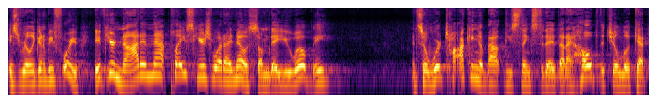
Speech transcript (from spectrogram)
is really going to be for you. If you're not in that place, here's what I know someday you will be. And so we're talking about these things today that I hope that you'll look at.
